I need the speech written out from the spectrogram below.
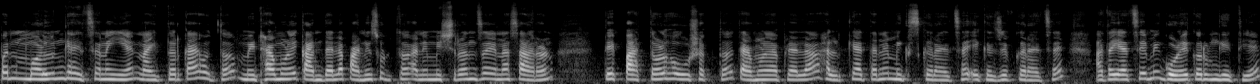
पण मळून घ्यायचं नाही आहे नाहीतर काय होतं मिठामुळे कांद्याला पाणी सुटतं आणि मिश्रण जे आहे ना सारण ते पातळ होऊ शकतं. त्यामुळे आपल्याला हलक्या हाताने मिक्स करायचं आहे एकजीव करायचं आहे आता याचे मी गोळे करून घेते आहे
